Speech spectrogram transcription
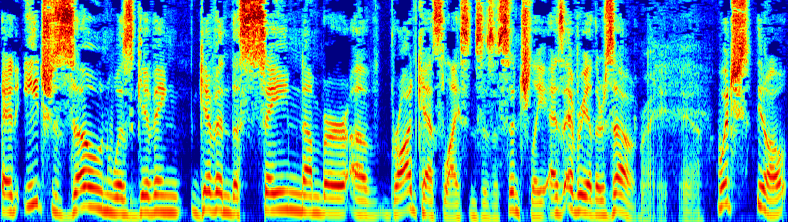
and each zone was giving given the same number of broadcast licenses essentially as every other zone. Right. Yeah. Which, you know,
